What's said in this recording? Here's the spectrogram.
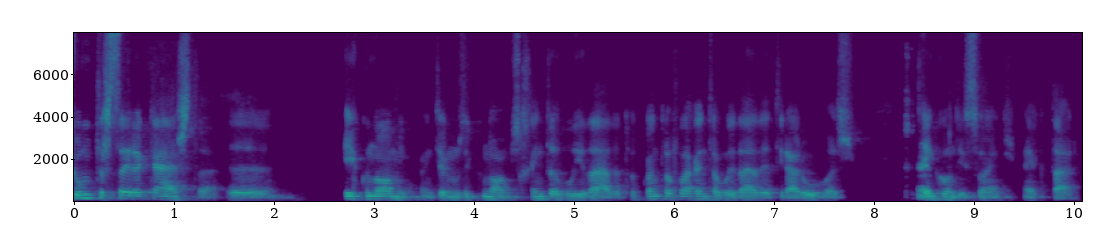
Como terceira casta económico, em termos económicos, rentabilidade, quando estou a falar rentabilidade é tirar uvas em condições, hectare.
